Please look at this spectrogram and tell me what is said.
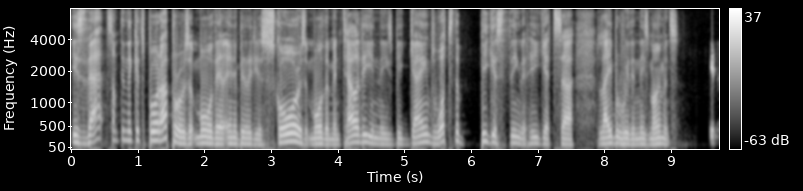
is that something that gets brought up, or is it more their inability to score? Is it more the mentality in these big games? What's the biggest thing that he gets uh, labelled with in these moments? It's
